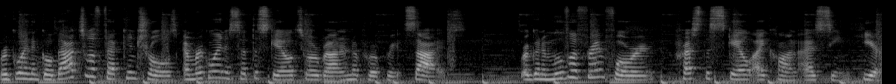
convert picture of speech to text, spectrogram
We're going to go back to effect controls and we're going to set the scale to around an appropriate size. We're going to move a frame forward, press the scale icon as seen here.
